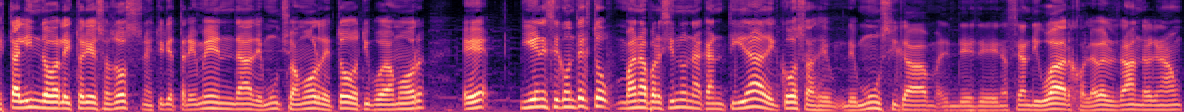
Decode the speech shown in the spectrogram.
Está lindo ver la historia de esos dos, una historia tremenda, de mucho amor, de todo tipo de amor. eh, y en ese contexto van apareciendo una cantidad de cosas de, música, desde, no sé, Andy Warhol, la Velvet Underground,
